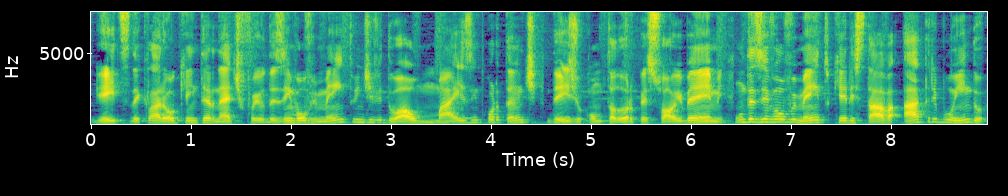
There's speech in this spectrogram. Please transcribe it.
Gates declarou que a internet foi o desenvolvimento individual mais importante desde o computador pessoal IBM, um desenvolvimento que ele estava atribuindo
